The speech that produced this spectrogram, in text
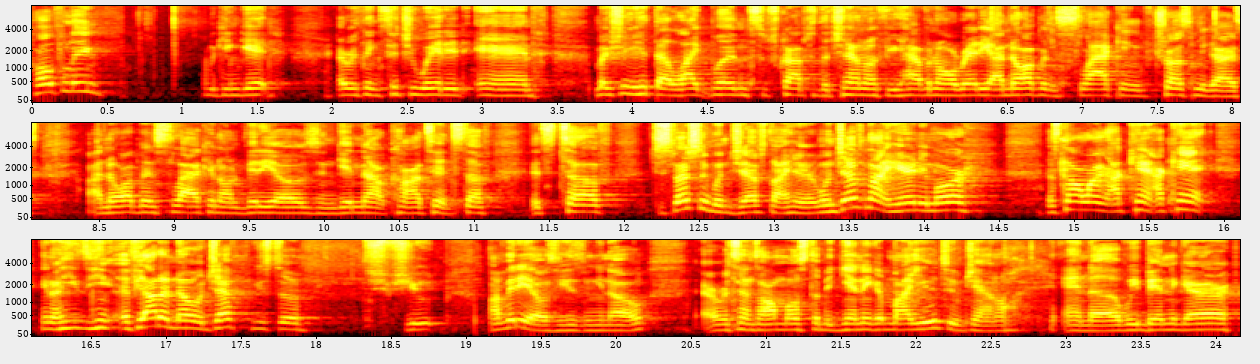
hopefully we can get everything situated and make sure you hit that like button subscribe to the channel if you haven't already. I know i've been slacking trust me guys. I know i've been slacking on videos and getting out content stuff. It's tough especially when jeff's not here. When jeff's not here anymore it's not like i can't i can't you know he's he, if y'all don't know jeff used to shoot my videos he's you know ever since almost the beginning of my youtube channel and uh, we've been together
